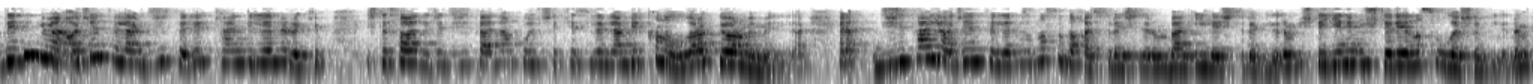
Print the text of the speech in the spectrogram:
dediğim gibi yani acenteler dijitali kendilerine rakip işte sadece dijitalden poliçe kesilebilen bir kanal olarak görmemeliler. Yani dijitalle acentelerimiz nasıl daha süreçlerimi ben iyileştirebilirim? İşte yeni müşteriye nasıl ulaşabilirim?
